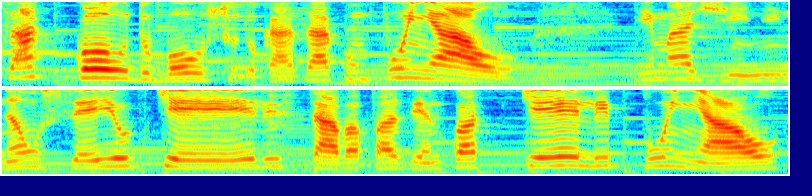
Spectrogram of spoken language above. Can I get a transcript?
sacou do bolso do casaco um punhal Imagine, não sei o que ele estava fazendo com aquele punhal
